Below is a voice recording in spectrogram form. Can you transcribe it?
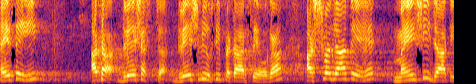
ऐसे ही अथा द्वेश्च द्वेष भी उसी प्रकार से होगा। अश्व जाते है महिषी जाति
